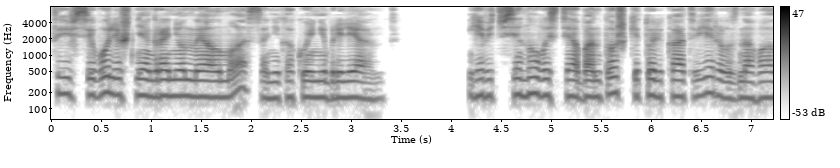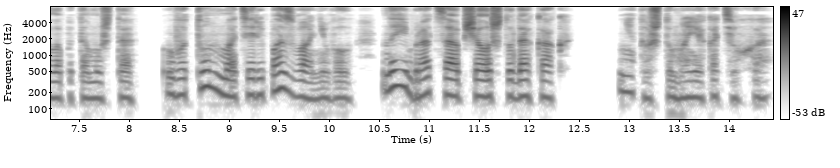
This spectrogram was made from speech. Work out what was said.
ты всего лишь неограненный алмаз, а никакой не бриллиант. Я ведь все новости об Антошке только от Веры узнавала, потому что вот он матери позванивал, да и брат сообщал, что да как. Не то что моя Катюха.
